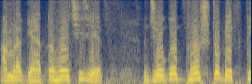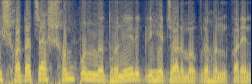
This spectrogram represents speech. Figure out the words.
আমরা জ্ঞাত হয়েছি যে, যোগভ্রষ্ট ব্যক্তি সদাচার সম্পন্ন ধনের গৃহে জন্মগ্রহণ করেন।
